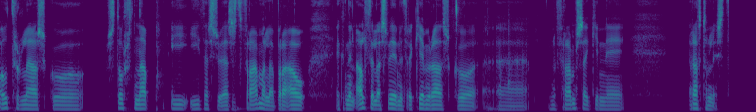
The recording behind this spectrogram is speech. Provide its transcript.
ótrúlega sko stórt nafn í, í þessu eða sérst framalega bara á einhvern veginn alþjóðlega sviðinu þegar kemur að sko uh, framsækinni raftónlist,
